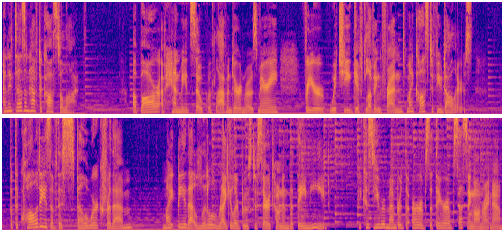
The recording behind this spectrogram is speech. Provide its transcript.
And it doesn't have to cost a lot. A bar of handmade soap with lavender and rosemary for your witchy, gift loving friend might cost a few dollars. But the qualities of this spell work for them might be that little regular boost of serotonin that they need because you remembered the herbs that they are obsessing on right now.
